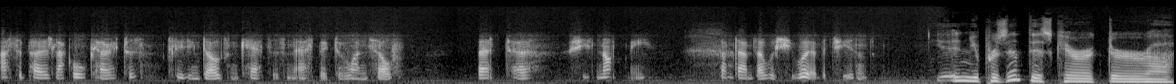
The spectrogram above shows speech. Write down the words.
I suppose, like all characters, including dogs and cats, is an aspect of oneself. But uh, she's not me. Sometimes I wish she were, but she isn't. And you present this character uh,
